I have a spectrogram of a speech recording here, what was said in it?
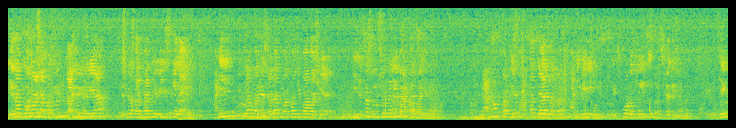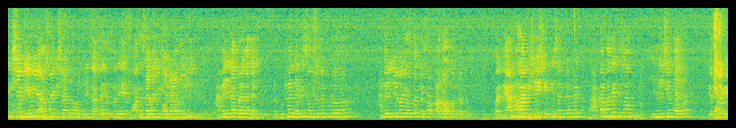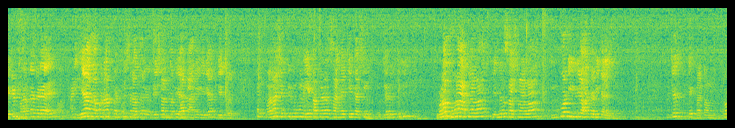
गेल्या दोन वर्षापासून नॅनो युरिया केंद्र सरकारने रिलीज केला आहे आणि त्यामध्ये सगळ्यात महत्वाची बाब अशी आहे की ह्याचं संशोधनही भारतात झालेलं आहे. नॅनो खत हे भारतात तयार झालं आणि हे एक्सपोर्ट होतं इथून दुसऱ्या देशामध्ये. एक विषय नेहमी असा विषय असतो आता मध्ये माझं साहेबांनी विषय काढला होता की अमेरिका प्रगत आहे. तर कुठलं नवीन संशोधन कुठं होतं? अमेरिकेमध्ये होतं त्याचा फॉलो आपण करतो. पण नॅनो हा विषय शेती संदर्भात भारतामध्ये त्याचं इन्व्हेन्शन झालं. त्याचं पेटंट भारताकडे आहे. आणि हे आज आपण आज पंचवीस राज्य देशांमध्ये हा नॅनो एरिया घेतोय. तर मला शेतकरी म्हणून एक आपल्याला सांगायची एक अशी गरज होती की थोडा थोडा आपल्याला केंद्र शासनाला इम्पोर्ट युरिया हा कमी करायचा म्हणजे एक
